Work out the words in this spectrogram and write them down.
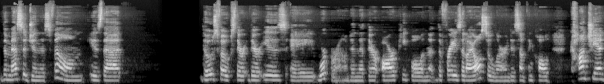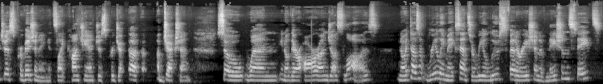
the message in this film is that those folks there there is a workaround and that there are people and the, the phrase that i also learned is something called conscientious provisioning it's like conscientious project, uh, objection. So when you know there are unjust laws you know it doesn't really make sense. Are we a loose federation of nation states?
